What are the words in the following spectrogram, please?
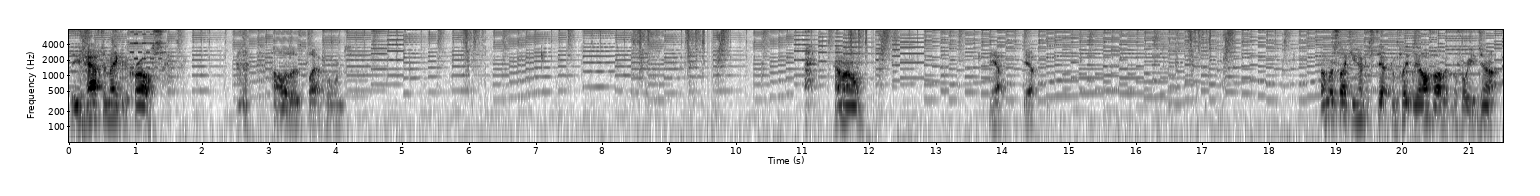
So you have to make it across all of those platforms. Come on. Yep, yep. It's almost like you have to step completely off of it before you jump.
